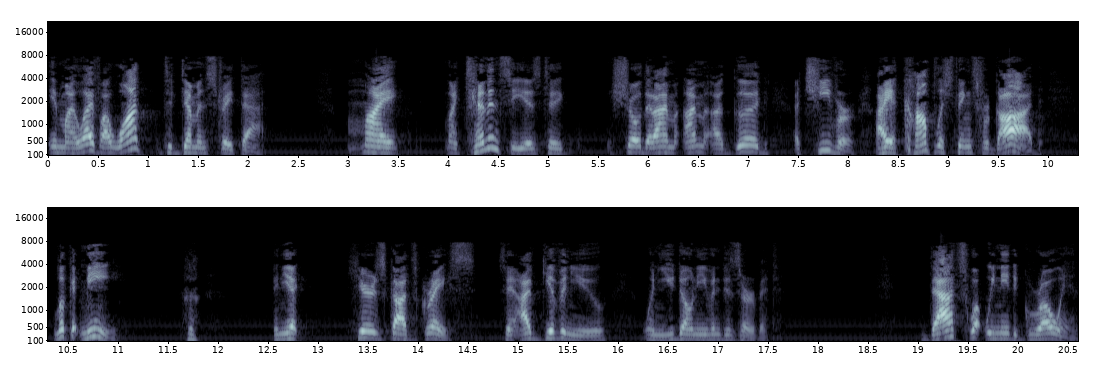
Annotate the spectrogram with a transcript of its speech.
in my life, I want to demonstrate that. My, my tendency is to show that I'm, I'm a good achiever. I accomplish things for God. Look at me. And yet, here's God's grace saying, I've given you when you don't even deserve it. That's what we need to grow in.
